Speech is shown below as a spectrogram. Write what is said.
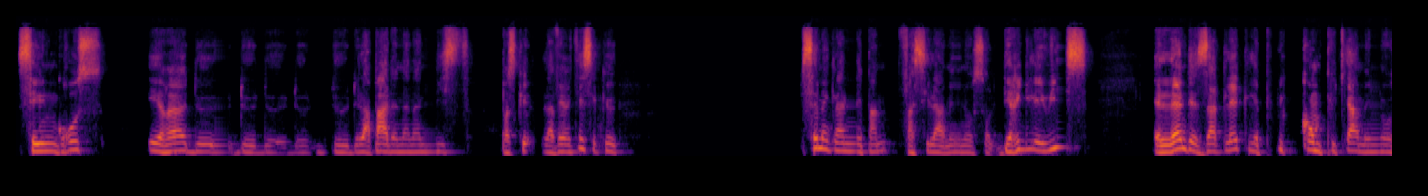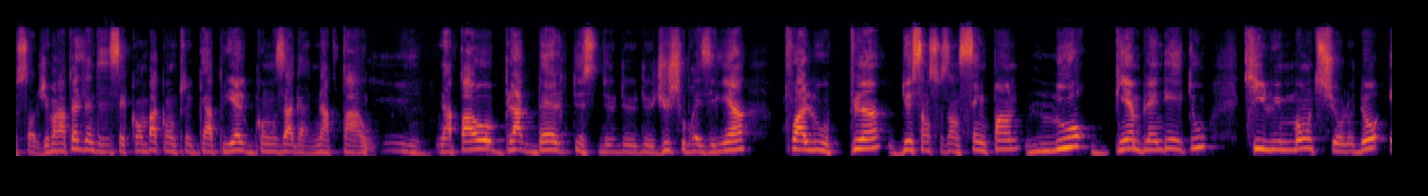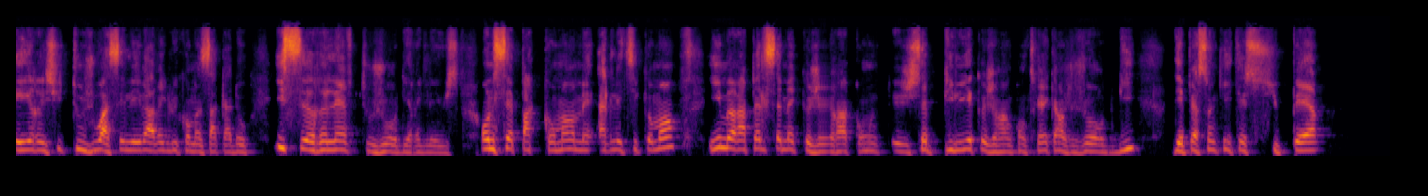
c'est une grosse erreur de, de, de, de la part d'un analyste. Parce que la vérité, c'est que ce mec-là n'est pas facile à amener au sol. Derrick Lewis est l'un des athlètes les plus compliqués à amener au sol. Je me rappelle d'un de ses combats contre Gabriel Gonzaga, Napao. Napao, black belt de, de, de, brésilien, poids lourd plein, 265 pounds, lourd, bien blindé et tout, qui lui monte sur le dos et il réussit toujours à s'élever avec lui comme un sac à dos. Il se relève toujours, Derek Lewis. On ne sait pas comment, mais athlétiquement, il me rappelle ces mecs que je raconte, ces piliers que je rencontrais quand je jouais au rugby, des personnes qui étaient super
